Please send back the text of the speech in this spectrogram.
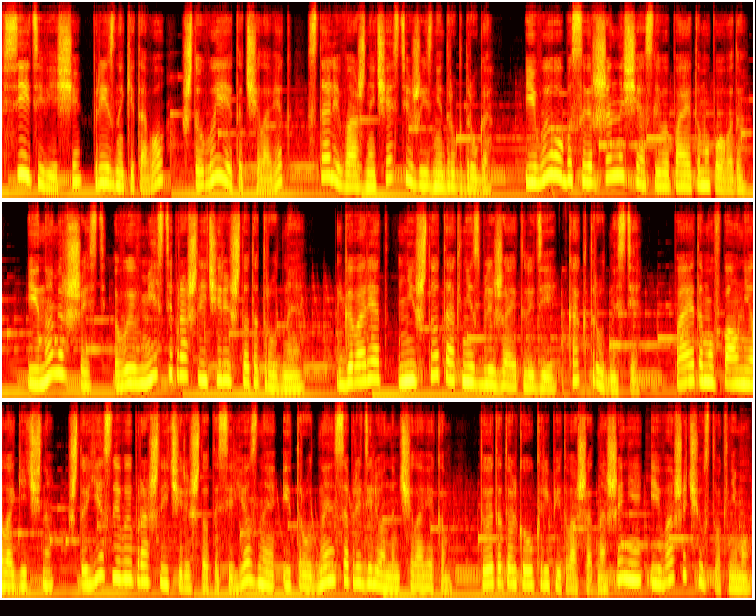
Все эти вещи – признаки того, что вы и этот человек стали важной частью жизни друг друга. И вы оба совершенно счастливы по этому поводу. И номер шесть. Вы вместе прошли через что-то трудное. Говорят, ничто так не сближает людей, как трудности. Поэтому вполне логично, что если вы прошли через что-то серьезное и трудное с определенным человеком, то это только укрепит ваши отношения и ваши чувства к нему.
